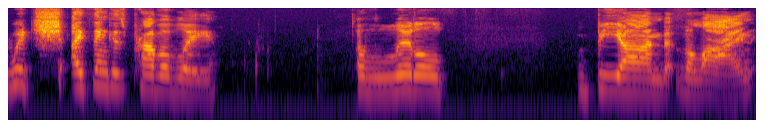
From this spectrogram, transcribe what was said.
which I think is probably a little beyond the line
